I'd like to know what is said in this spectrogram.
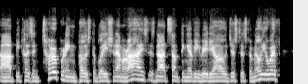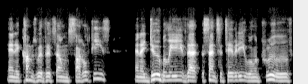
uh, because interpreting post-ablation MRIs is not something every radiologist is familiar with, and it comes with its own subtleties. And I do believe that the sensitivity will improve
